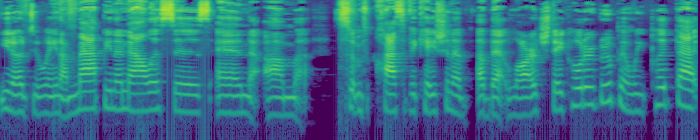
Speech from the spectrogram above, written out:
you know, doing a mapping analysis and um, some classification of, of that large stakeholder group, and we put that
